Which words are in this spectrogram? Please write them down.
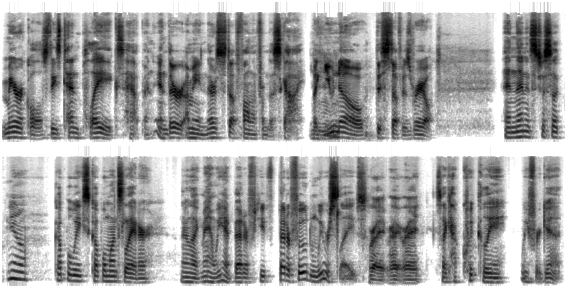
miracles, these 10 plagues happen. And they're, I mean, there's stuff falling from the sky. Like, you Mhm. know, this stuff is real. And then it's just like, you know, a couple weeks, a couple months later, they're like, man, we had better, f- better food when we were slaves. Right, right, right. It's like how quickly we forget.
